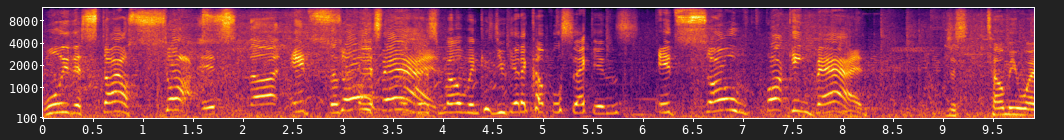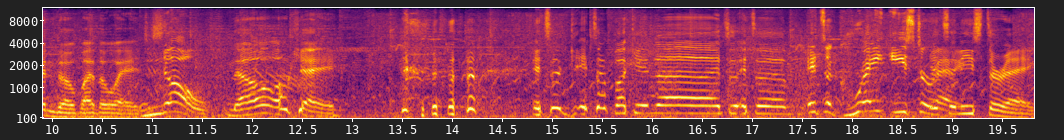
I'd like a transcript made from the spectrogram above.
Woolie, this style sucks. It's not. It's so bad. This moment because you get a couple seconds. It's so fucking bad. Just tell me when, though. By the way. Just- No. no. Okay. it's a. It's a fucking. Uh. It's a. It's a. It's a great Easter egg. It's an Easter egg.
